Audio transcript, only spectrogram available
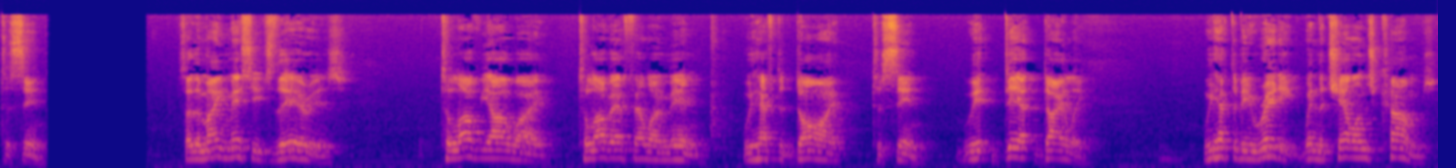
to sin. So the main message there is to love Yahweh to love our fellow men we have to die to sin. We, daily. We have to be ready when the challenge comes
